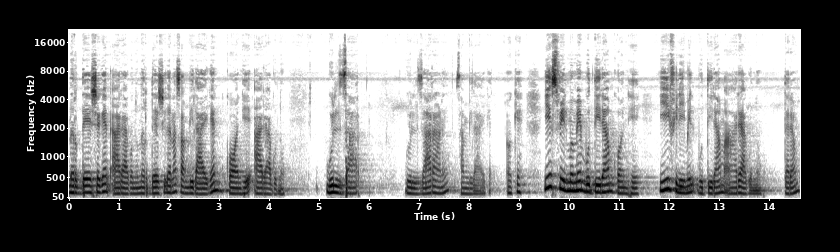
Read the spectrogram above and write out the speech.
നിർദ്ദേശകൻ ആരാകുന്നു? നിർദ്ദേശകന സംവിധായകൻ കോൻഹെ ആരാകുന്നു? ഗുൽസാർ. ആണ് സംവിധായകൻ. ഓക്കെ. ഈ ഫിലിമേ ബുദ്ധിരാം കോൻഹെ. ഈ ഫിലിമിൽ ബുദ്ധിരാം ആരാകുന്നു? ഉത്തരം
